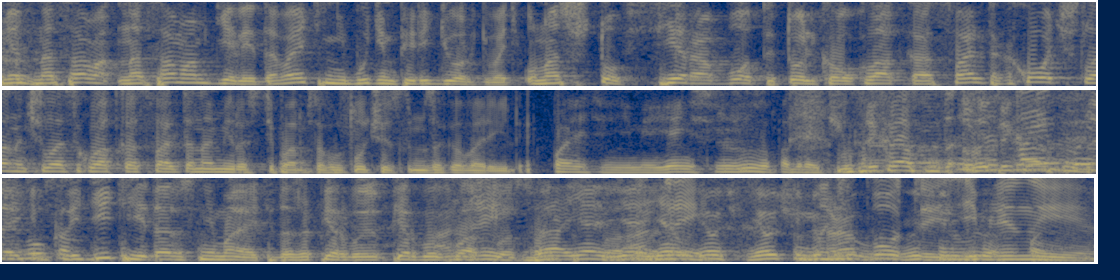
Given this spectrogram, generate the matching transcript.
нет, на самом, на самом деле, давайте не будем передергивать. У нас что, все работы только укладка асфальта? Какого числа началась укладка асфальта на мира, Степан, в таком случае, если мы заговорили? Понятия не имею, я не слежу за подрядчиком. Вы прекрасно, И вы за прекрасно за этим следите и даже снимаете, даже первую, первую Андрей, укладку Да, асфальта. я, я, я, Андрей, я очень, я очень люблю- Работы земляные.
